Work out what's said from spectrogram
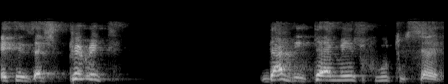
it is the spirit that determines who to serve.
